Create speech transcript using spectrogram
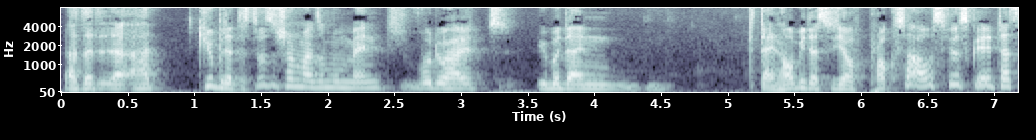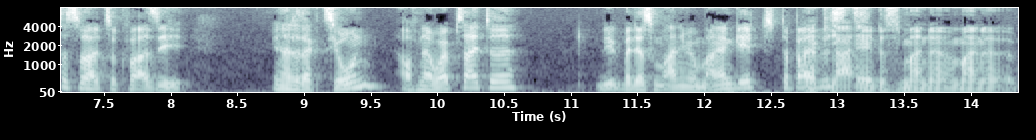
Also, da hat, Cupid, hattest du schon mal so einen Moment, wo du halt über dein, dein Hobby, das du hier auf Proxo ausführst, geredet hast, dass du halt so quasi in einer Redaktion auf einer Webseite, bei der es um Anime und Manga geht, dabei Ja bist? klar, ey, das ist meine, meine,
